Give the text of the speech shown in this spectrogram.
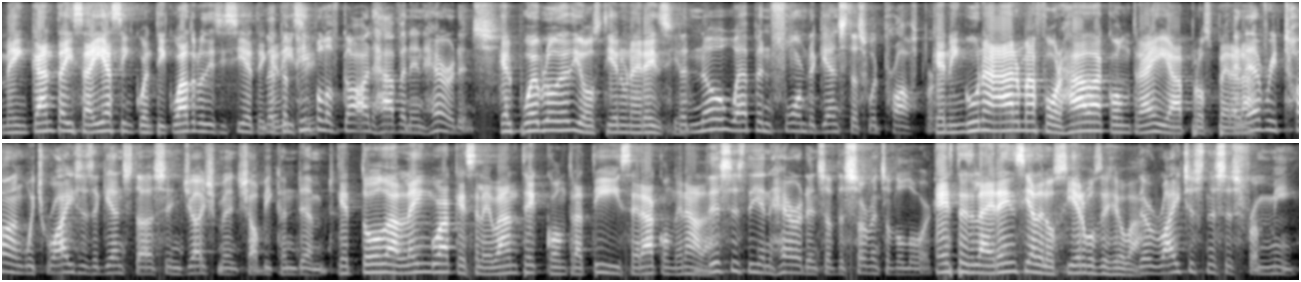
Me encanta Isaías 54, 17 que that the dice people of God have an inheritance, que el pueblo de Dios tiene una herencia, that no weapon formed against us would prosper. que ninguna arma forjada contra ella And prosperará, every tongue which rises against us in judgment shall be condemned. que toda lengua que se levante contra ti será condenada. This is the inheritance of the servants of the Lord. Esta es la herencia de los siervos de Jehová Their righteousness is from me.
